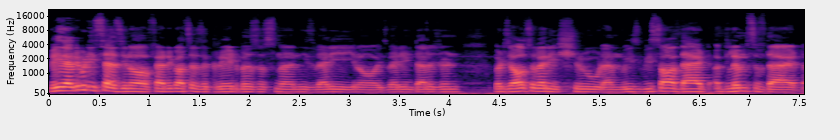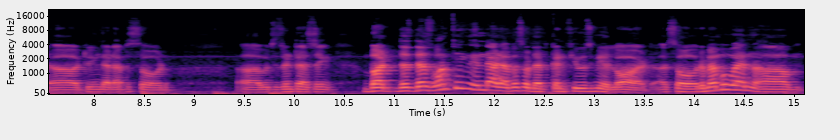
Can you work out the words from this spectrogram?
because everybody says you know Frédéric Vasseur is a great businessman. He's very you know he's very intelligent, but he's also very shrewd, and we we saw that a glimpse of that uh, during that episode, uh, which is interesting. But there's, there's one thing in that episode that confused me a lot. Uh, so remember when um,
